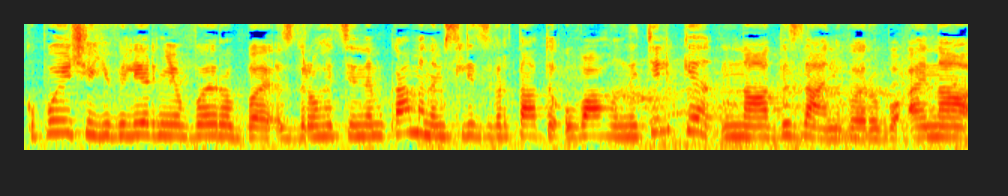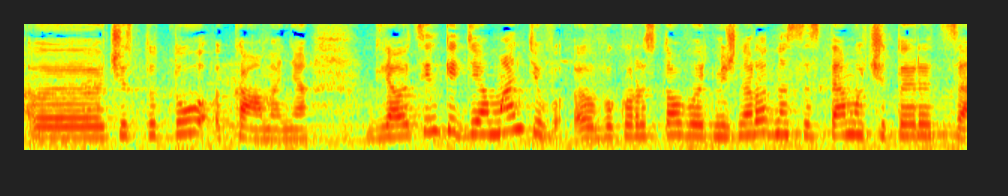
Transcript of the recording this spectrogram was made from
Купуючи ювелірні вироби з дорогоцінним каменем, слід звертати увагу не тільки на дизайн виробу, а й на е, чистоту каменя. Для оцінки діамантів е, використовують міжнародну систему 4C.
